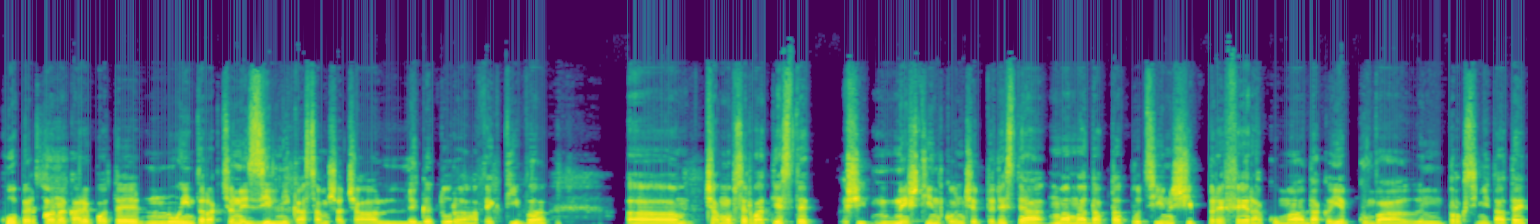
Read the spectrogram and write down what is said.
cu o persoană care poate nu interacționez zilnic ca să am și acea legătură afectivă, uh, ce am observat este și neștiind conceptele astea, m-am adaptat puțin și prefer acum, dacă e cumva în proximitate,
